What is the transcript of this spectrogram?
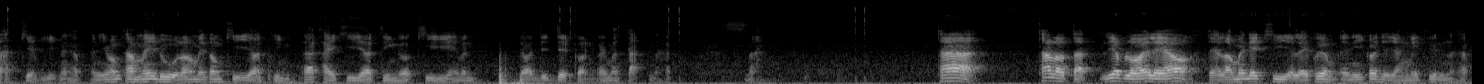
ตัดเก็บอีกนะครับ อันนี้ผมทำให้ดูเนาะไม่ต้องคีย์ยอดจริง ถ้าใครคีย์ยอดจริงก็คีย์ให้มันยอดเยอะๆก่อนค่อยมาตัดนะครับนะถ้าถ้าเราตัดเรียบร้อยแล้ว แต่เราไม่ได้คีย์อะไรเพิ่ม อันนี้ก็จะยังไม่ขึ้นนะครับ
